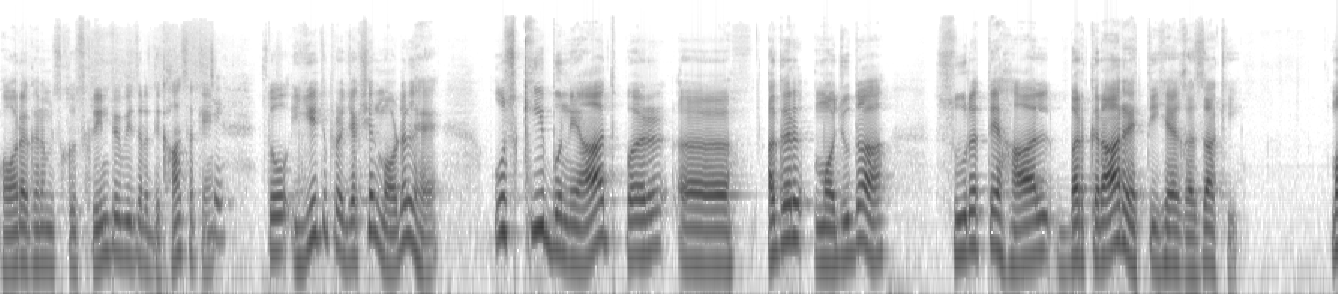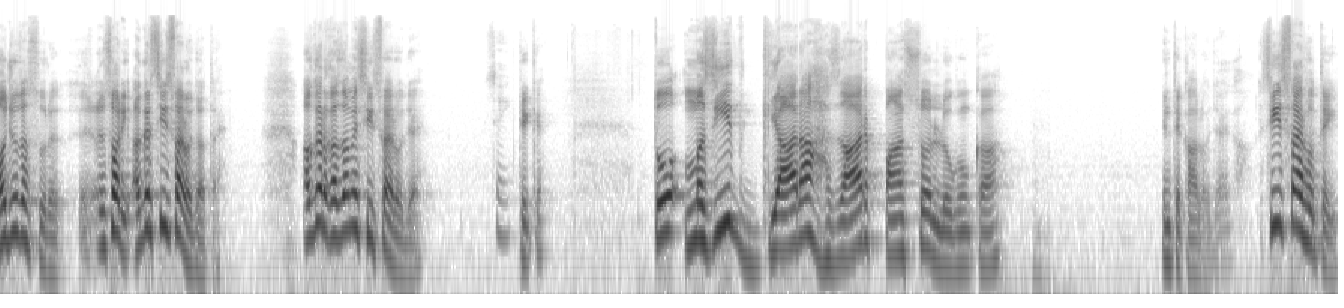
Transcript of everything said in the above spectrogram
और अगर हम इसको स्क्रीन पे भी ज़रा दिखा सकें तो ये जो प्रोजेक्शन मॉडल है उसकी बुनियाद पर आ, अगर मौजूदा सूरत हाल बरकरार रहती है गज़ा की मौजूदा सूरत सॉरी अगर सीज फायर हो जाता है अगर गज़ा में सीज फायर हो जाए ठीक है तो मजीद ग्यारह हज़ार पाँच सौ लोगों का इंतकाल हो जाएगा। सीज फायर होते ही।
